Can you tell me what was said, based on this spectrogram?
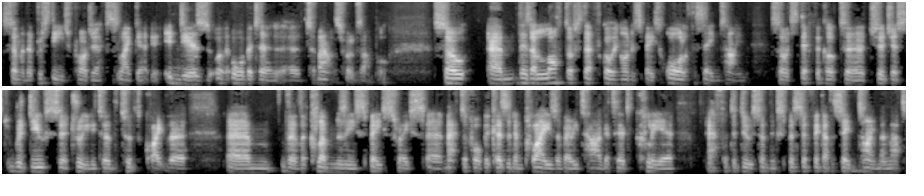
some of the prestige projects like uh, India's orbiter uh, to Mars, for example. So um, there's a lot of stuff going on in space all at the same time. So it's difficult to to just reduce it really to to quite the um, the, the clumsy space race uh, metaphor because it implies a very targeted, clear effort to do something specific at the same time, and that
